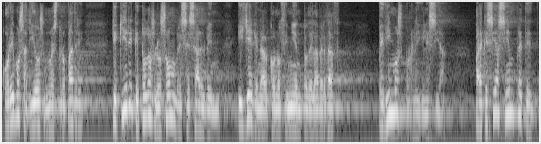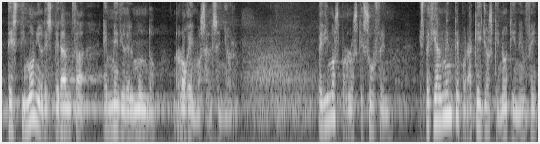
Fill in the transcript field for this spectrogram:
Oremos a Dios nuestro Padre, que quiere que todos los hombres se salven y lleguen al conocimiento de la verdad. Pedimos por la Iglesia, para que sea siempre testimonio de esperanza en medio del mundo. Roguemos al Señor. Pedimos por los que sufren, especialmente por aquellos que no tienen fe.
